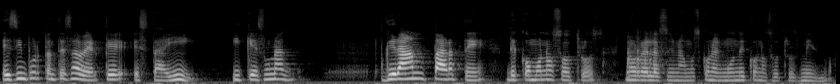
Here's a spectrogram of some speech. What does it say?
es importante saber que está ahí y que es una gran parte de cómo nosotros nos relacionamos con el mundo y con nosotros mismos.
